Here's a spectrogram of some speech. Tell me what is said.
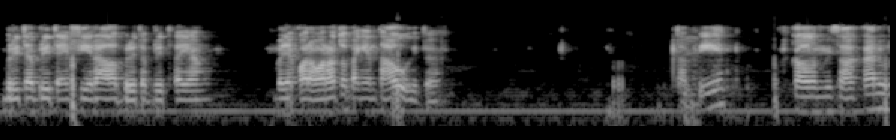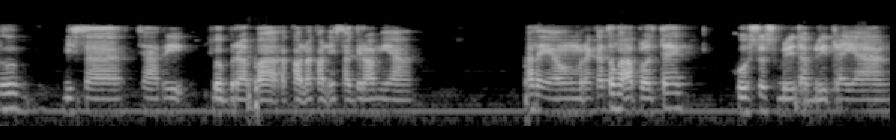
berita-berita yang viral, berita-berita yang banyak orang-orang tuh pengen tahu gitu. Tapi kalau misalkan lu bisa cari beberapa akun-akun Instagram yang apa ya, yang mereka tuh nggak uploadnya khusus berita-berita yang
